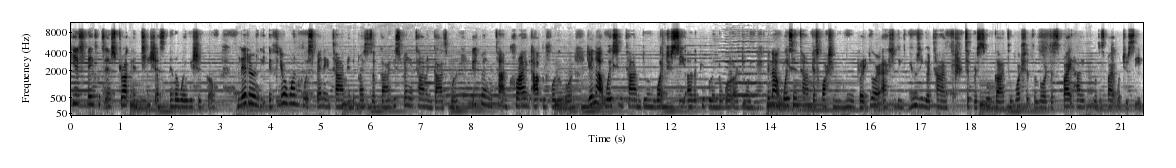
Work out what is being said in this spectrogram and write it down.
He is faithful to instruct and teach us in the way we should go. Literally, if you're one who is spending time in the presence of God, you're spending time in God's Word, you're spending time crying out before the Lord, you're not wasting time doing what you see other people in the world are doing. You're not wasting time just watching the news, but you are actually using your time to pursue God, to worship the Lord despite how you feel, despite what you see.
